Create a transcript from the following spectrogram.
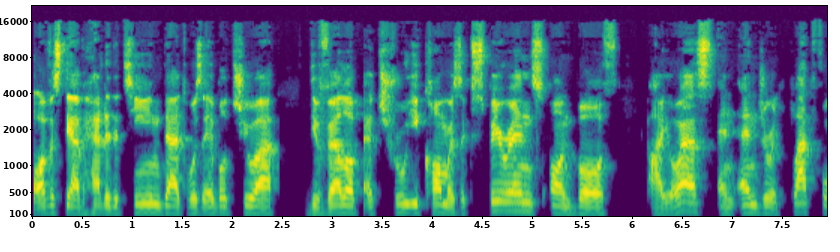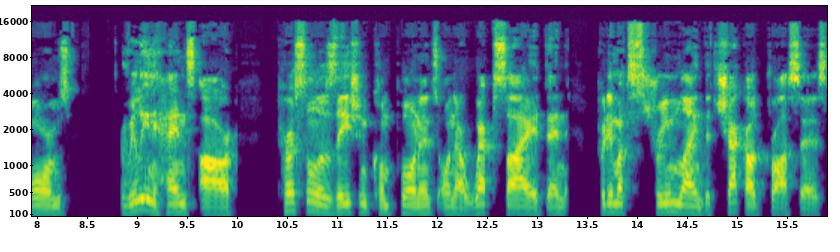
Obviously, I've headed a team that was able to uh, develop a true e commerce experience on both iOS and Android platforms really enhance our personalization components on our website and pretty much streamline the checkout process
